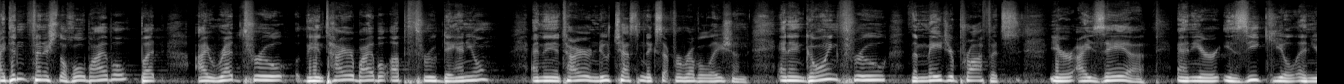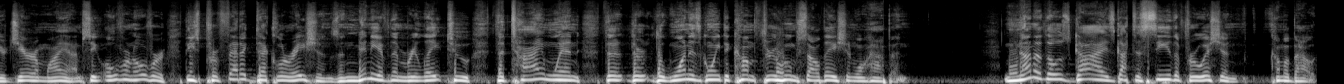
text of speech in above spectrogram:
I didn't finish the whole Bible, but I read through the entire Bible up through Daniel and the entire New Testament except for Revelation. And in going through the major prophets, your Isaiah and your Ezekiel and your Jeremiah, I'm seeing over and over these prophetic declarations, and many of them relate to the time when the, the, the one is going to come through whom salvation will happen. None of those guys got to see the fruition come about.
